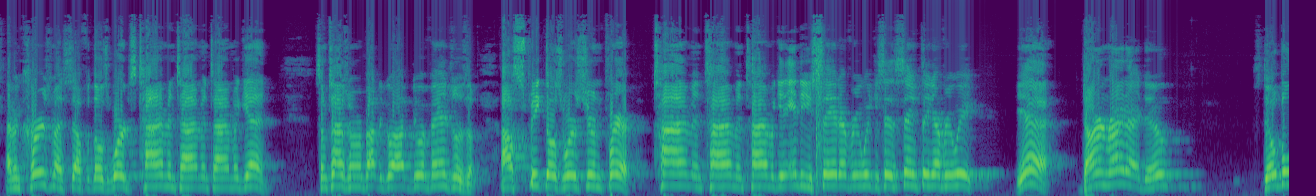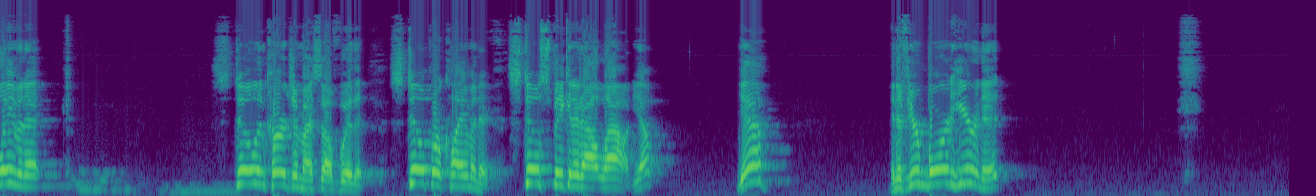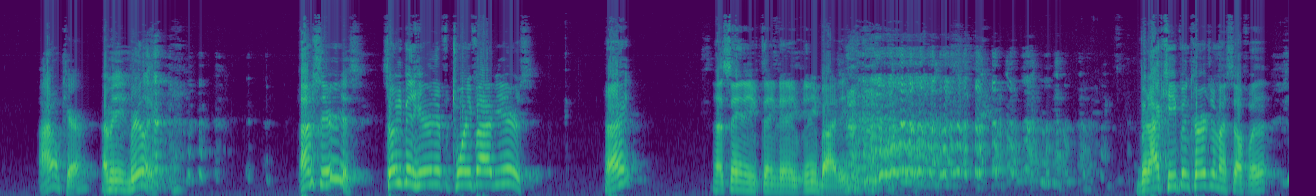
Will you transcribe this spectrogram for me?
I've encouraged myself with those words time and time and time again. Sometimes when we're about to go out and do evangelism, I'll speak those words during prayer time and time and time again. Andy, you say it every week. You say the same thing every week. Yeah, darn right I do. Still believing it. Still encouraging myself with it. Still proclaiming it. Still speaking it out loud. Yep. Yeah. And if you're bored hearing it, I don't care. I mean, really. I'm serious. Some of you have been hearing it for 25 years. Right? Not saying anything to any, anybody. but I keep encouraging myself with it.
